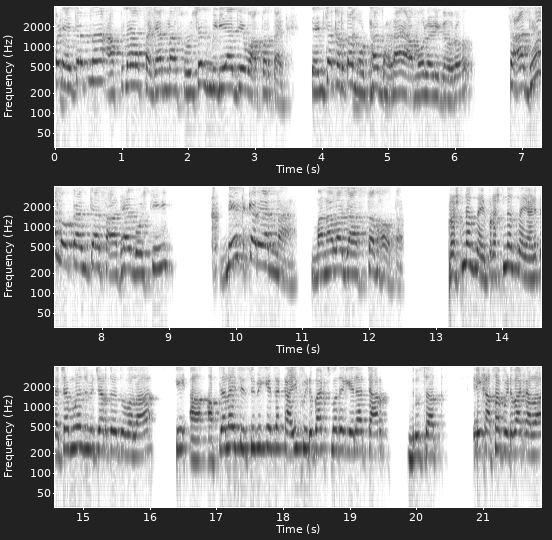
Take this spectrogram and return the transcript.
पण याच्यातनं आपल्या सगळ्यांना सोशल मीडिया जे वापरतायत त्यांच्याकरता मोठा धडा आहे अमोल आणि गौरव. साध्या लोकांच्या साध्या गोष्टी नेटकऱ्यांना मनाला जास्त भावतात. प्रश्नच नाही प्रश्नच नाही. आणि त्याच्यामुळेच विचारतोय तुम्हाला की आपल्याला सीसीबीकेच्या काही फीडबॅक्समध्ये गेल्या चार दिवसात एक असा फीडबॅक आला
